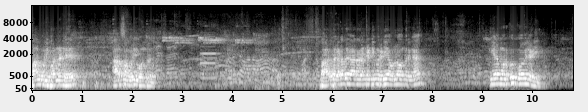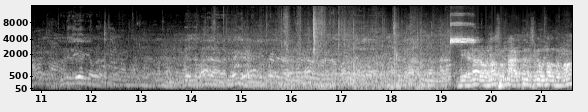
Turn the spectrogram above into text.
லால்குடி பன்னெண்டு அரசமொழி ஒன்று. இப்போ அடுத்த கடத்துக்காரர் ரெண்டு டீமும் ரெடியாக உள்ள வந்துருங்க. கீழமுறுக்கூர் கோவில் இது ரெண்டாவது ரவுண்ட்லாம் சொன்ன அடுத்த நிமிஷமே உள்ள வந்துடணும்.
